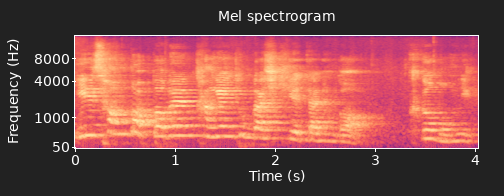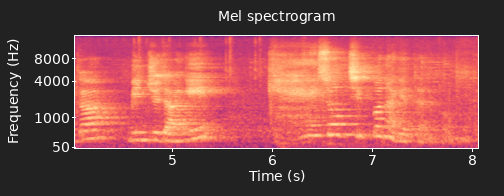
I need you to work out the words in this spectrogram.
이 선거법을 강행 통과시키겠다는 거, 그거 뭡니까? 민주당이 계속 집권하겠다는 겁니다.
